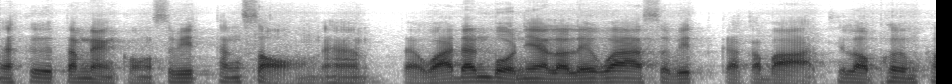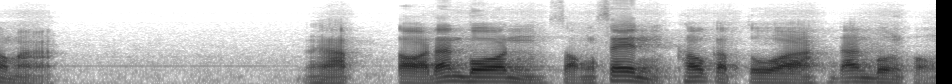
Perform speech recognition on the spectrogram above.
ก็คือตำแหน่งของสวิตทั้งสองนะครับ แต่ว่าด้านบนเนี่ยเราเรียกว่าสวิตกากบาทที่เราเพิ่มเข้ามานะครับต่อด้านบน 2 เส้นเข้ากับตัวด้านบนของ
